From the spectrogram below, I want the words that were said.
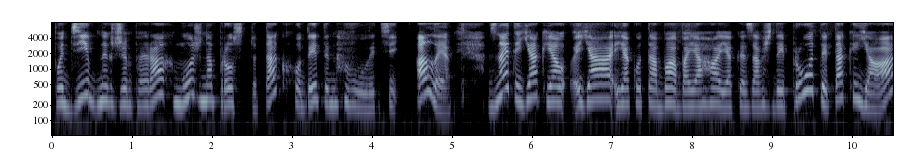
подібних джемперах можна просто так ходити на вулиці. Але знаєте, як я, я як ота баба Яга, яка завжди проти, так і я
